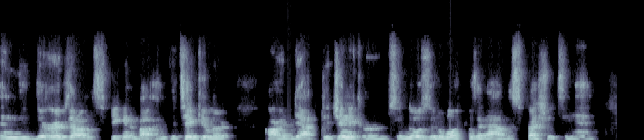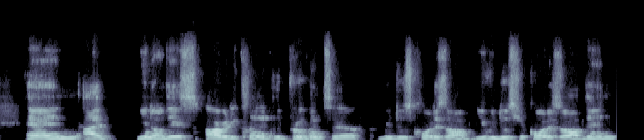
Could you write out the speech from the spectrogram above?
And the herbs that i'm speaking about in particular are adaptogenic herbs. And those are the ones that i have a specialty in. And i you know, there's already clinically proven to reduce cortisol. You reduce your cortisol, then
